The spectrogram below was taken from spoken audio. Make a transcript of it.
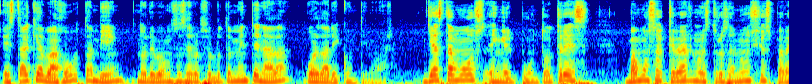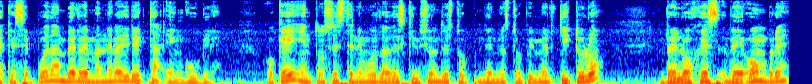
está aquí abajo también no le vamos a hacer absolutamente nada. Guardar y continuar. Ya estamos en el punto 3. Vamos a crear nuestros anuncios para que se puedan ver de manera directa en Google. Ok, entonces tenemos la descripción de, esto, de nuestro primer título. Relojes de hombre.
